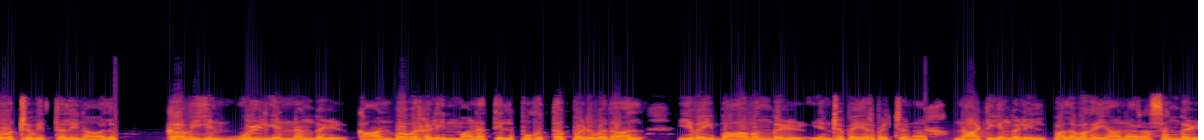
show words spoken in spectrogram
தோற்றுவித்தலினாலும் கவியின் உள் எண்ணங்கள் காண்பவர்களின் மனத்தில் புகுத்தப்படுவதால் இவை பாவங்கள் என்று பெயர் பெற்றன. நாட்டியங்களில் பல வகையான ரசங்கள்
